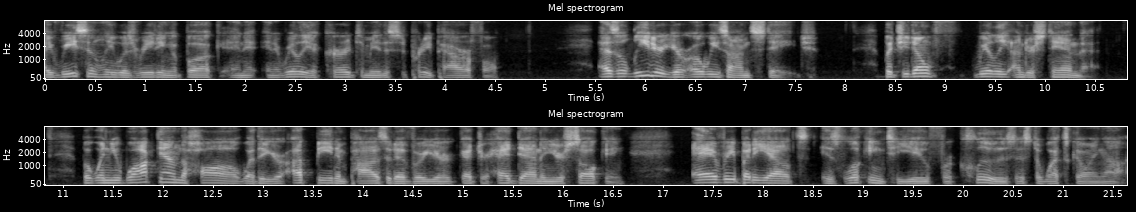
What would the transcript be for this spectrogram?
I recently was reading a book and it, and it really occurred to me this is pretty powerful. As a leader, you're always on stage, but you don't really understand that. But when you walk down the hall, whether you're upbeat and positive or you're got your head down and you're sulking, everybody else is looking to you for clues as to what's going on.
